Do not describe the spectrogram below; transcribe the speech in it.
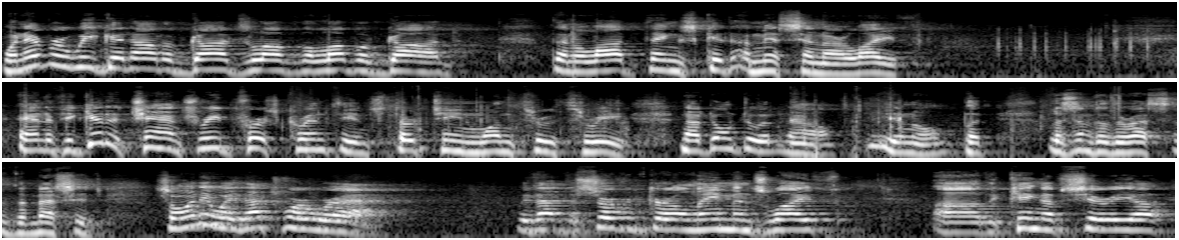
whenever we get out of God's love, the love of God, then a lot of things get amiss in our life. And if you get a chance, read 1 Corinthians 13, 1 through 3. Now, don't do it now, you know, but listen to the rest of the message. So, anyway, that's where we're at. We've had the servant girl, Naaman's wife, uh, the king of Syria,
